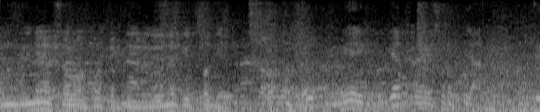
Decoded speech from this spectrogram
non è solo un prototipo, non è che il spaghetto. I miei spaghetti sono piatti. Che,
